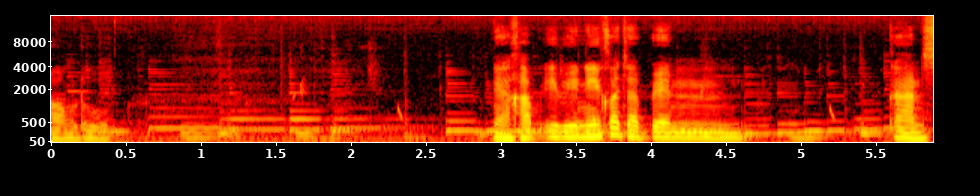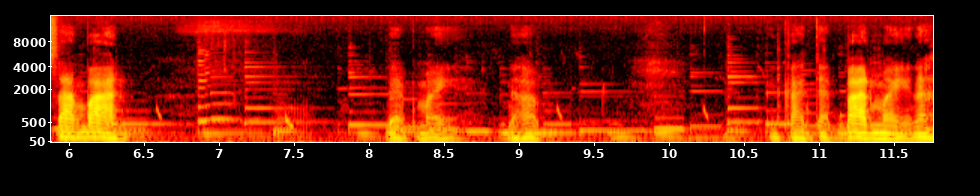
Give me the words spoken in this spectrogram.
ลองดู เนี่ยครับ EP นี้ก็จะเป็นการสร้างบ้านแบบใหม่นะครับ เป็นการจัดบ้านใหม่นะ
